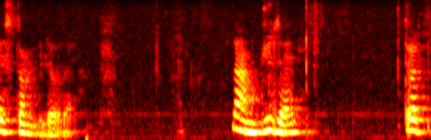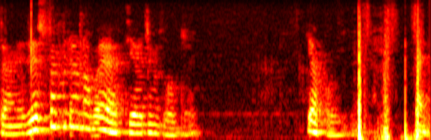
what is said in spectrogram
Reston bloğu yap. Tamam güzel. 4 tane. Redstone planına bayağı ihtiyacımız olacak. Yapalım. Yani.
